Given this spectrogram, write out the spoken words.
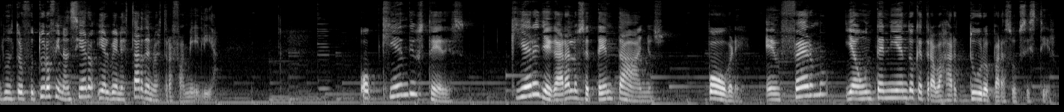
nuestro futuro financiero y el bienestar de nuestra familia. ¿O quién de ustedes quiere llegar a los 70 años pobre, enfermo y aún teniendo que trabajar duro para subsistir?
